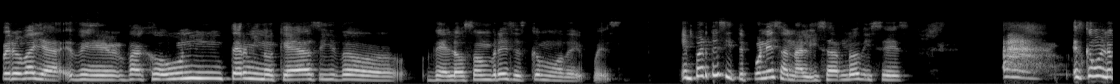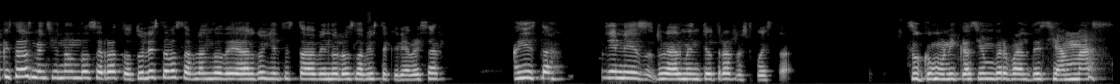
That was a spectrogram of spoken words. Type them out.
Pero vaya, de- bajo un término que ha sido de los hombres, es como de, pues, en parte si te pones a analizarlo, dices, "Ah", es como lo que estabas mencionando hace rato, tú le estabas hablando de algo y él te estaba viendo los labios, te quería besar. Ahí está, no tienes realmente otra respuesta. Su comunicación verbal decía más.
